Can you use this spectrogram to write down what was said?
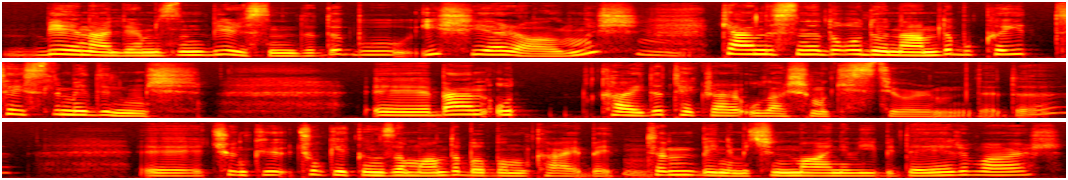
Biennallerimizin birisinde de bu iş yer almış. Hmm. Kendisine de o dönemde bu kayıt teslim edilmiş. E, ben o kayda tekrar ulaşmak istiyorum dedi. E, çünkü çok yakın zamanda babamı kaybettim. Hmm. Benim için manevi bir değeri var.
